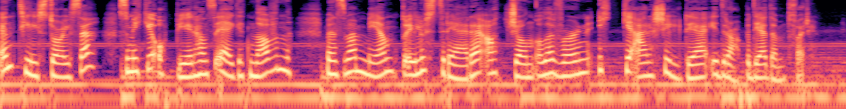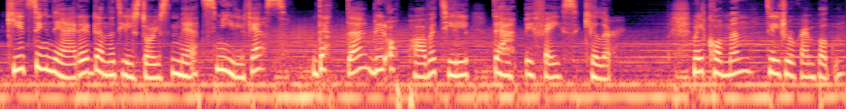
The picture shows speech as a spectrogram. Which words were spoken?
En tilståelse som ikke oppgir hans eget navn, men som er ment å illustrere at John og Laverne ikke er skyldige i drapet de er dømt for. Keith signerer denne tilståelsen med et smilefjes. Dette blir opphavet til The Happy Face Killer. Velkommen til True Crime Podden.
